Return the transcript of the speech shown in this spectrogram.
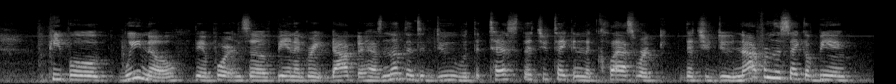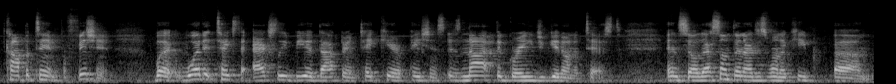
people, we know the importance of being a great doctor has nothing to do with the tests that you take and the classwork that you do, not from the sake of being competent and proficient. But what it takes to actually be a doctor and take care of patients is not the grade you get on a test. And so that's something I just want to keep um,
